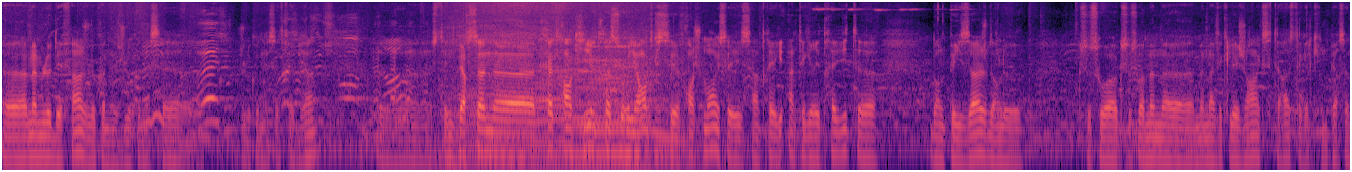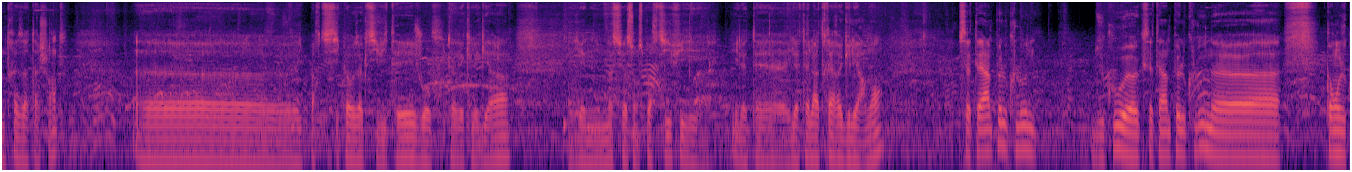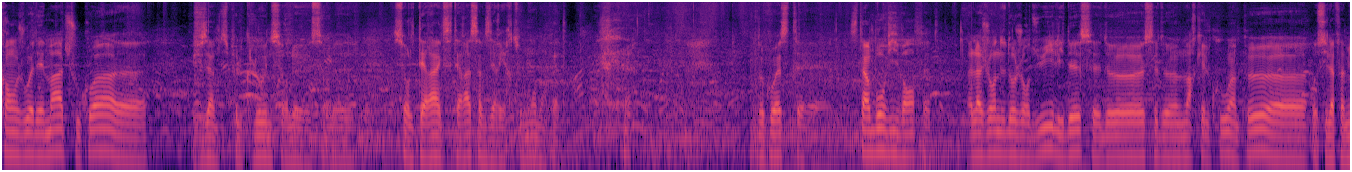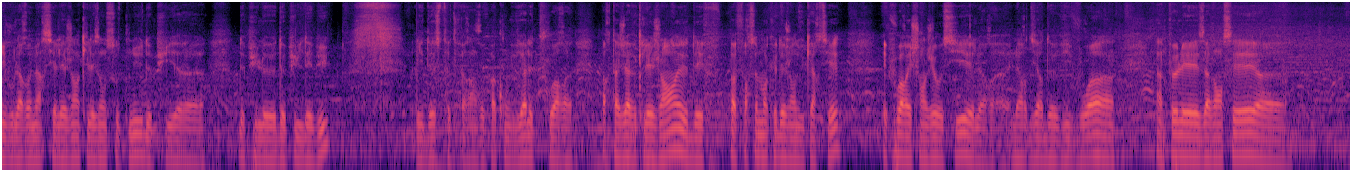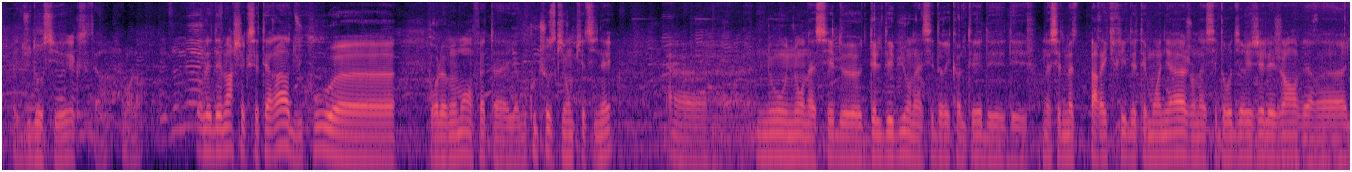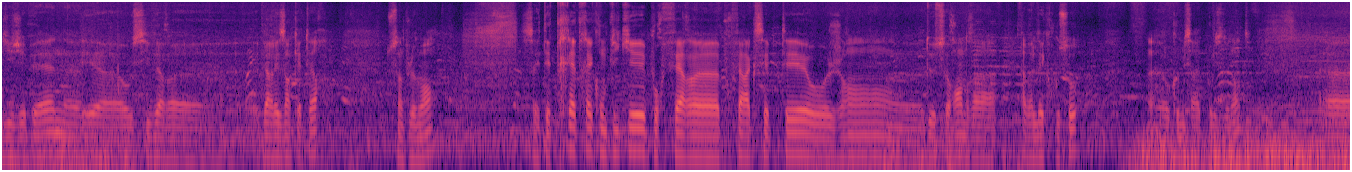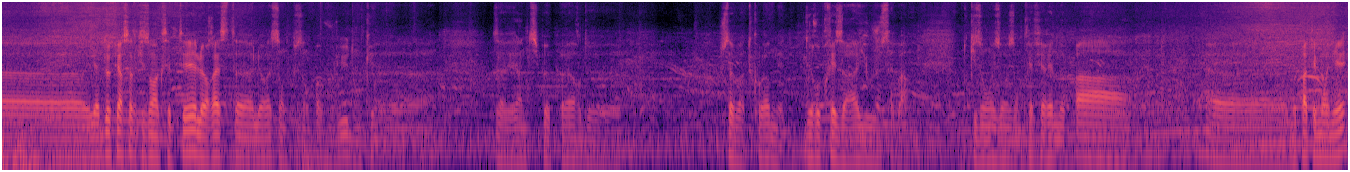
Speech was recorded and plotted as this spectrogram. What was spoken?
Euh, même le défunt, je le, connais, je le connaissais, euh, je le connaissais très bien. C'était une personne très tranquille, très souriante, qui franchement, il s'est intégré très vite dans le paysage, dans le, que ce soit, que ce soit même, même avec les gens, etc. C'était une personne très attachante. Il participait aux activités, jouait au foot avec les gars. Il y a une, association sportive, il, était, là très régulièrement. C'était un peu le clown. Du coup, euh, c'était un peu le clown euh, quand, on, jouait des matchs ou quoi. euh, il faisait un petit peu le clown sur le, terrain, etc. Ça faisait rire tout le monde en fait. Donc ouais, c'était un bon vivant en fait. La journée d'aujourd'hui, l'idée c'est de, de marquer le coup un peu. Euh, aussi la famille voulait remercier les gens qui les ont soutenus depuis, euh, depuis, le, depuis le début. L'idée c'était de faire un repas convivial et de pouvoir euh, partager avec les gens, et des- pas forcément que des gens du quartier, et pouvoir échanger aussi et leur, euh, leur dire de vive voix un peu les avancées euh, du dossier, etc. Voilà. Sur les démarches, etc., du coup, euh, pour le moment, en fait, euh, il y a beaucoup de choses qui ont piétiné. Euh, nous, nous, on a essayé de, dès le début, on a essayé de récolter des, on a essayé de mettre par écrit des témoignages, on a essayé de rediriger les gens vers euh, l'IGPN et euh, aussi vers, vers les enquêteurs, tout simplement. Ça a été très très compliqué pour faire, pour faire accepter aux gens de se rendre à, à Valdec-Rousseau, au commissariat de police de Nantes. A deux personnes qui ont accepté, le reste, euh, le reste n'ont pas voulu, donc euh, ils avaient un petit peu peur de, je sais pas de quoi, mais des représailles ou je sais pas. Donc ils ont, ils ont, ils ont préféré ne pas, euh, ne pas témoigner.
